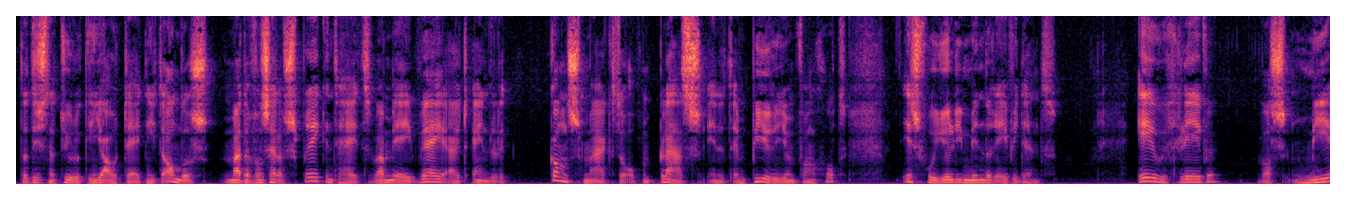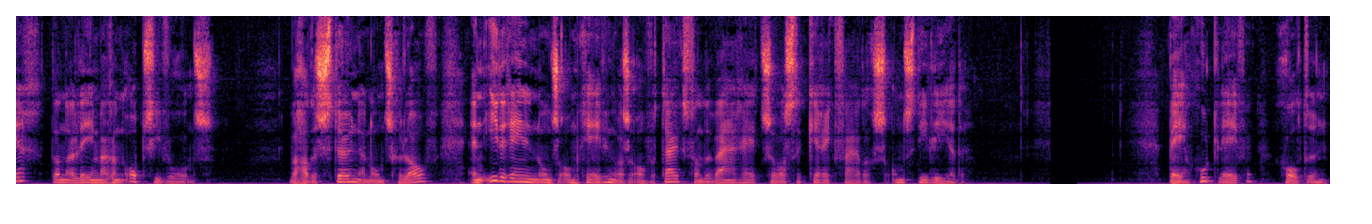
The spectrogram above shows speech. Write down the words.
Dat is natuurlijk in jouw tijd niet anders, maar de vanzelfsprekendheid waarmee wij uiteindelijk kans maakten op een plaats in het empirium van God, is voor jullie minder evident. Eeuwig leven was meer dan alleen maar een optie voor ons. We hadden steun aan ons geloof en iedereen in onze omgeving was overtuigd van de waarheid zoals de kerkvaders ons die leerden. Bij een goed leven gold een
